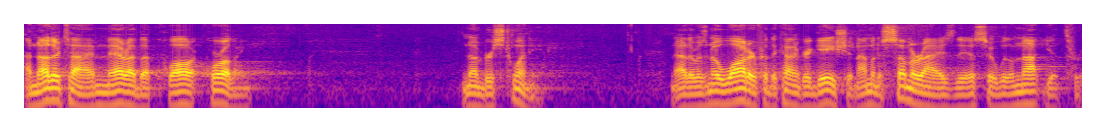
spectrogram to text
Another time, Meribah quarreling. Numbers 20. Now, there was no water for the congregation. I'm going to summarize this so we'll not get through.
